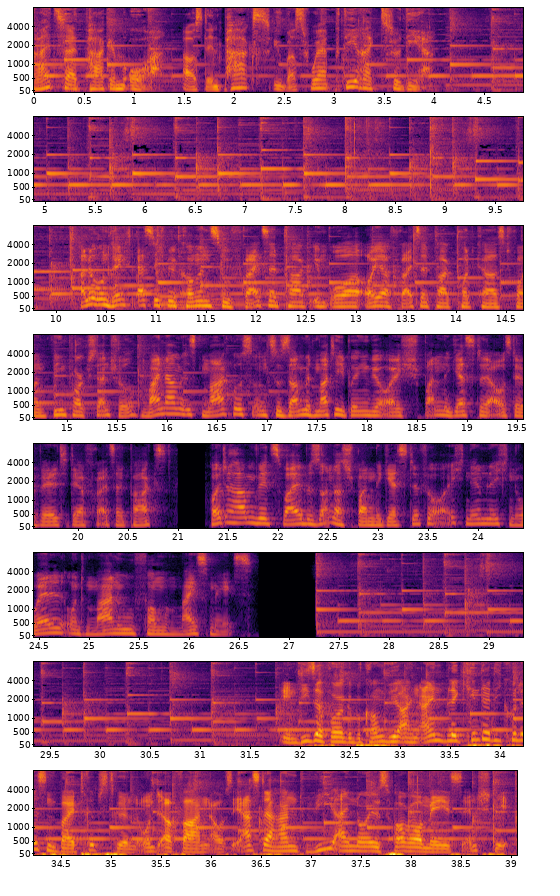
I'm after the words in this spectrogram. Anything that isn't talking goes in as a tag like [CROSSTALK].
Freizeitpark im Ohr. Aus den Parks übers Web direkt zu dir. Hallo und recht herzlich willkommen zu Freizeitpark im Ohr, euer Freizeitpark-Podcast von Theme Park Central. Mein Name ist Markus und zusammen mit Matti bringen wir euch spannende Gäste aus der Welt der Freizeitparks. Heute haben wir zwei besonders spannende Gäste für euch, nämlich Noel und Manu vom Mice In dieser Folge bekommen wir einen Einblick hinter die Kulissen bei Tripsdrill und erfahren aus erster Hand, wie ein neues Horror-Maze entsteht.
